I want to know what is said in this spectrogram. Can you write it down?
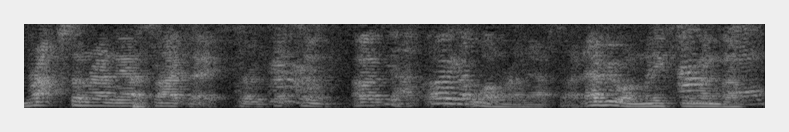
Wrap some around the outside there. So get ah. some. Oh yeah. Oh, you got one around the outside. Everyone needs to remember Okay.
